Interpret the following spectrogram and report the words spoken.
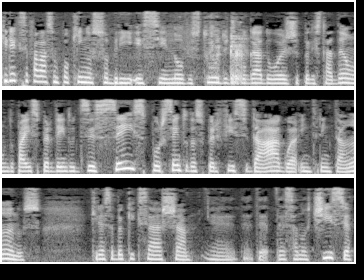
queria que você falasse um pouquinho sobre esse novo estudo divulgado hoje pelo Estadão, do país perdendo 16% da superfície da água em 30 anos. Queria saber o que, que você acha é, dessa notícia.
